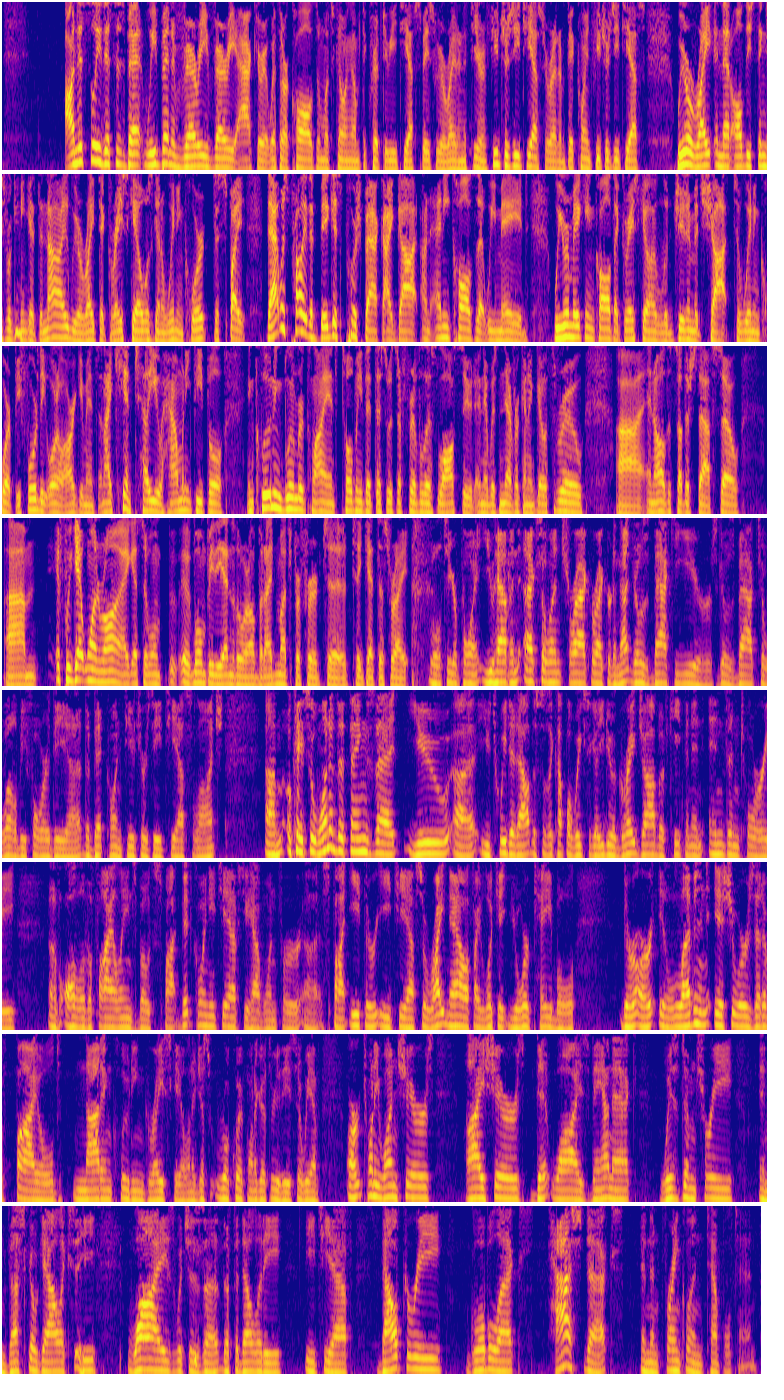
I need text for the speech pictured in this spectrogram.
honestly, this has been we've been very, very accurate with our calls and what's going on with the crypto ETF space. We were right on Ethereum futures ETFs. We were right on Bitcoin futures ETFs. We were right in that all these things were going to get denied. We were right that Grayscale was going to win in court. Despite that, was probably the biggest pushback I got on any calls that we made. We were making a call that Grayscale had a legitimate shot to win in court before the oral arguments, and I can't tell you how many people, including Bloomberg clients, told me that this was a frivolous lawsuit and it was never going to go through, uh, and all this other stuff. So Um, if we get one wrong, I guess it won't it won't be the end of the world. But I'd much prefer to to get this right. Well, to your point, you have an excellent track record, and that goes back years, goes back to well before the uh, the Bitcoin futures ETFs launched. Um, okay, so one of the things that you uh, you tweeted out this was a couple of weeks ago. You do a great job of keeping an inventory of all of the filings, both spot Bitcoin ETFs. You have one for uh, spot Ether ETF. So right now, if I look at your table, there are 11 issuers that have filed, not including Grayscale. And I just real quick want to go through these. So we have ARK 21Shares, iShares, Bitwise, VanEck, WisdomTree, Invesco Galaxy, Wise, which is uh, the Fidelity ETF, Valkyrie, Global X, Hashdex, and then Franklin Templeton.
